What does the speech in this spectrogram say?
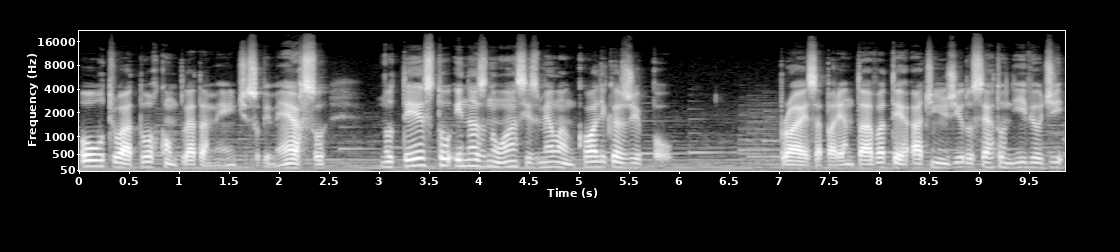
outro ator completamente submerso no texto e nas nuances melancólicas de Poe. Price aparentava ter atingido certo nível de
